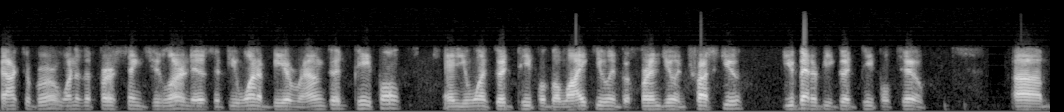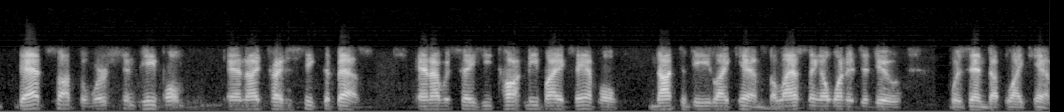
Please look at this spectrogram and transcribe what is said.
Dr. Brewer, one of the first things you learn is if you want to be around good people and you want good people to like you and befriend you and trust you, you better be good people too. Um, Dad sought the worst in people, and I try to seek the best. And I would say he taught me by example not to be like him. The last thing I wanted to do was end up like him.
